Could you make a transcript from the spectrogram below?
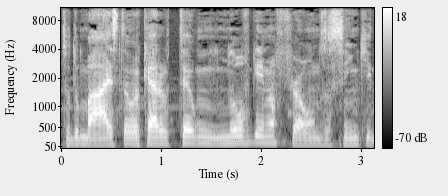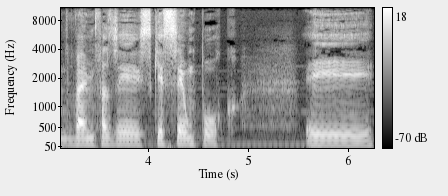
Tudo mais. Então eu quero ter um novo Game of Thrones, assim, que vai me fazer esquecer um pouco. E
